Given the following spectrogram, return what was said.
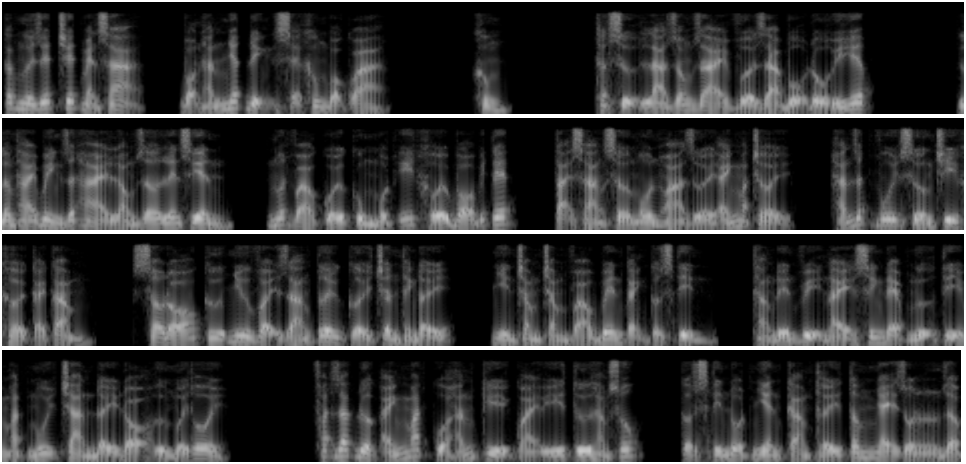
các ngươi giết chết mẹn xạ, bọn hắn nhất định sẽ không bỏ qua. Không. Thật sự là rong dài vừa giả bộ đồ uy hiếp. Lâm Thái Bình rất hài lòng dơ lên xiên, nuốt vào cuối cùng một ít khối bò bít tết, tại sáng sớm ôn hòa dưới ánh mặt trời, hắn rất vui sướng chi khởi cái cảm, sau đó cứ như vậy dáng tươi cười chân thành đấy, nhìn chằm chằm vào bên cạnh Kirsten, thẳng đến vị này xinh đẹp ngự tỷ mặt mũi tràn đầy đỏ hừng mới thôi. Phát giác được ánh mắt của hắn kỳ quái ý tứ hàm xúc, Kirsten đột nhiên cảm thấy tâm nhảy dồn rập,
